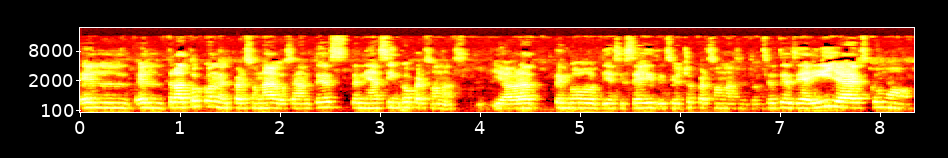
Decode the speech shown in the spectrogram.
el, el, trato con el personal, o sea, antes tenía cinco personas y ahora tengo 16, 18 personas, entonces desde ahí ya es como,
